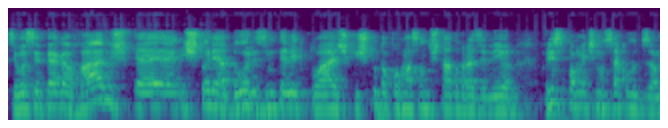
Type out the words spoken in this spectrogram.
se você pega vários é, historiadores intelectuais que estudam a formação do Estado brasileiro, principalmente no século XIX,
